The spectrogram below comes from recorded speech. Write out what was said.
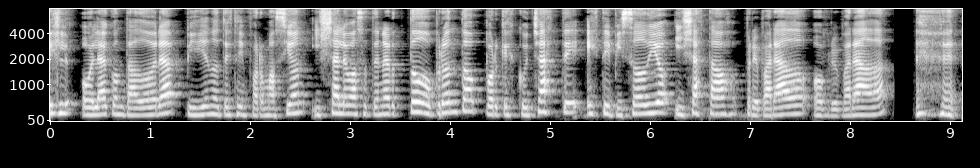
él o la contadora pidiéndote esta información y ya lo vas a tener todo pronto porque escuchaste este episodio y ya estabas preparado o preparada.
